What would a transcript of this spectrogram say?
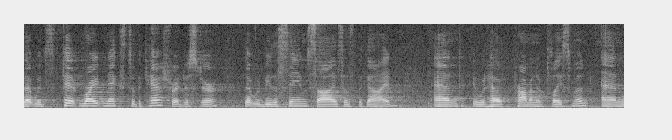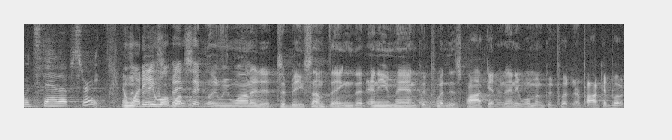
that would fit right next to the cash register, that would be the same size as the guide, and it would have prominent placement and would stand up straight. And why do you want? Basically, we wanted it to be something that any man could put in his pocket and any woman could put in her pocketbook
